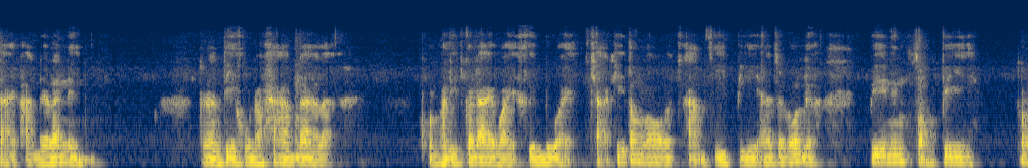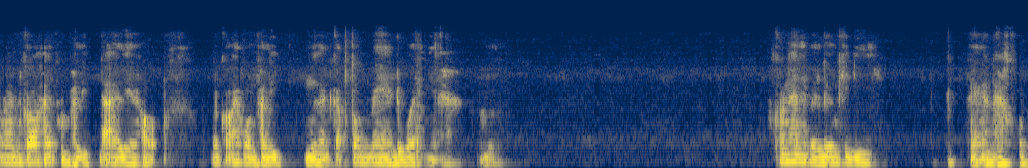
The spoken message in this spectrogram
สายพันธุ์ได้ละหนึ่ง การันตีคุณภาพได้ละ ผลผลิตก็ได้ไวขึ้นด้วย จากที่ต้องรอสามสี่ปี อาจจะลดเหลือ ปีหนึ่งสองปีตอนนั้นก็ให้ผลผลิตได้แล้ว แล้วก็ให้ผลผลิตเหมือนกับต้นแม่ด้วยเนี่ยก็น่าจะเป็นเรื่องที่ดีในอนาคต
